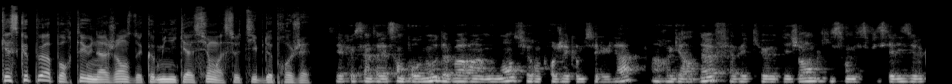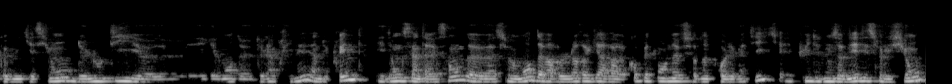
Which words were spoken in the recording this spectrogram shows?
Qu'est-ce que peut apporter une agence de communication à ce type de projet? C'est intéressant pour nous d'avoir un moment sur un projet comme celui-là, un regard neuf avec des gens qui sont des spécialistes de la communication, de l'outil également de, de l'imprimé, hein, du print. Et donc, c'est intéressant de, à ce moment d'avoir le regard complètement neuf sur notre problématique et puis de nous amener des solutions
